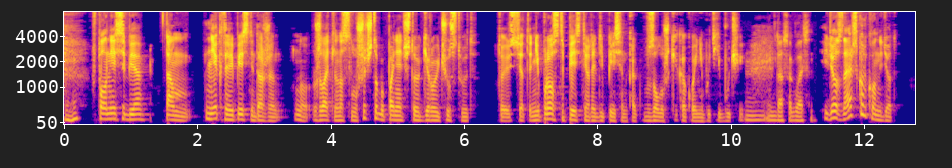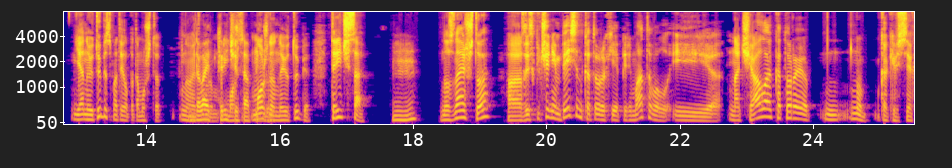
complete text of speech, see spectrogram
Мгм. вполне себе. Там некоторые песни даже ну, желательно слушать, чтобы понять, что герой чувствует. То есть это не просто песни ради песен, как в Золушке какой-нибудь ебучий. М, Да, согласен. Идет, знаешь, сколько он идет? Я на Ютубе смотрел, потому что... Ну, Давай три часа Можно на Ютубе. Три часа. Мгм. Но знаешь что? А, за исключением песен, которых я перематывал, и начало, которое, ну, как и всех,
